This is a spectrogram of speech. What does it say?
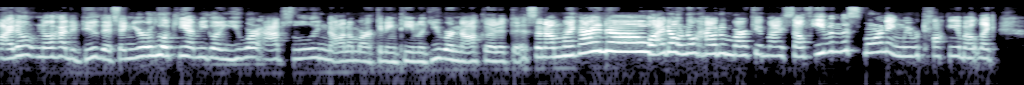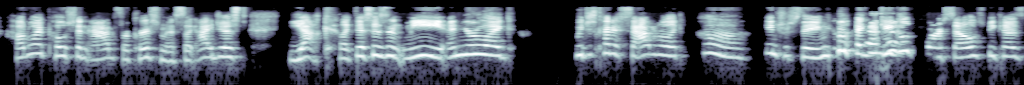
I don't know how to do this. And you're looking at me going, You are absolutely not a marketing team. Like, you are not good at this. And I'm like, I know. I don't know how to market myself. Even this morning, we were talking about, like, how do I post an ad for Christmas? Like, I just, yuck. Like, this isn't me. And you're like, we just kind of sat and we're like, huh, interesting. like, giggled to ourselves because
